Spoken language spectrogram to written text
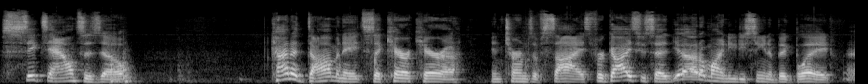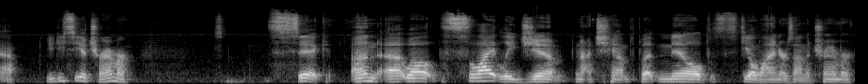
Six ounces though. Kind of dominates the Cara in terms of size. For guys who said, yeah, I don't mind EDC in a big blade. Yeah, EDC a Tremor sick. Un, uh, well, slightly jimped, not jimped, but milled steel liners on the Tremor.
